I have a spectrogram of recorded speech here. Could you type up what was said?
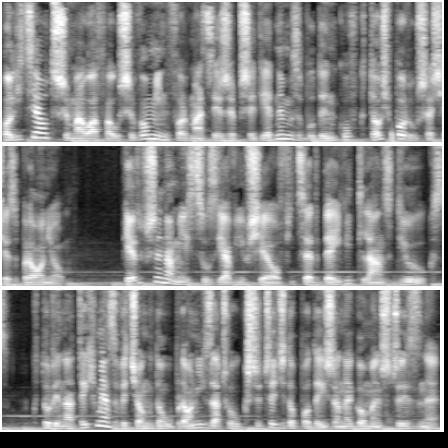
policja otrzymała fałszywą informację, że przed jednym z budynków ktoś porusza się z bronią. Pierwszy na miejscu zjawił się oficer David Lance Dukes, który natychmiast wyciągnął broń i zaczął krzyczeć do podejrzanego mężczyzny,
